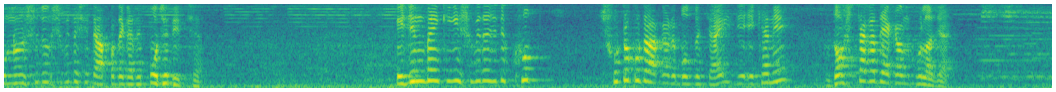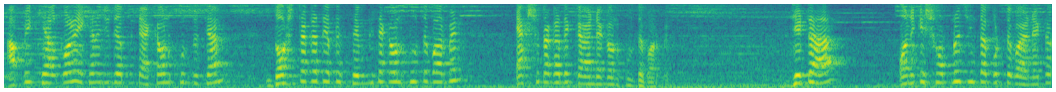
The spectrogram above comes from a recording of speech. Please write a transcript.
উন্নয়ন সুযোগ সুবিধা সেটা আপনাদের কাছে পৌঁছে দিচ্ছে। এজেন্ট ব্যাংকিং এর সুবিধা যদি খুব ছোট ছোট আকারে বলতে চাই যে এখানে দশ টাকাতে অ্যাকাউন্ট খোলা যায়। আপনি খেয়াল করেন, এখানে যদি আপনি অ্যাকাউন্ট খুলতে চান, দশ টাকাতে আপনি সেভিংস অ্যাকাউন্ট খুলতে পারবেন, একশো টাকাতে কারেন্ট অ্যাকাউন্ট খুলতে পারবেন। যেটা অনেকে স্বপ্ন চিন্তা করতে পারেন, একটা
